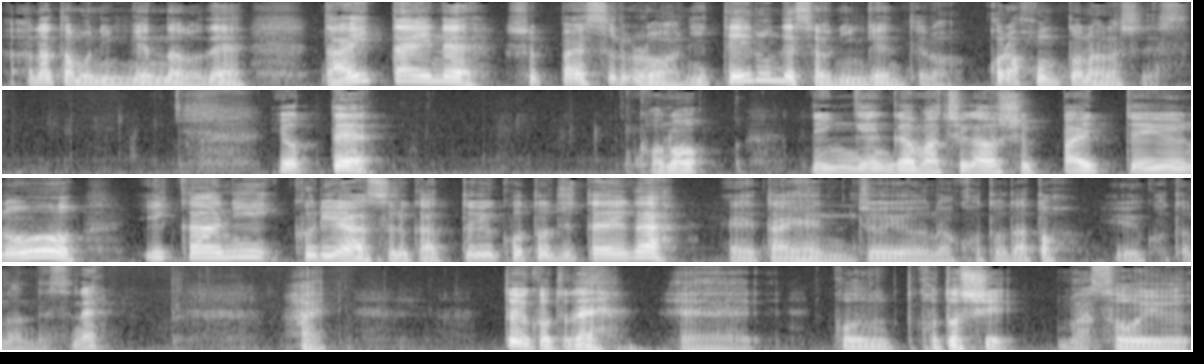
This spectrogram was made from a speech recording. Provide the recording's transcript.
あなたも人間なので、大体ね、失敗するのは似ているんですよ、人間っていうのは。これは本当の話です。よって、この人間が間違う失敗っていうのをいかにクリアするかということ自体が、えー大変重要なことだということなんですね。はい。ということで、えー今今年、まあそういう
